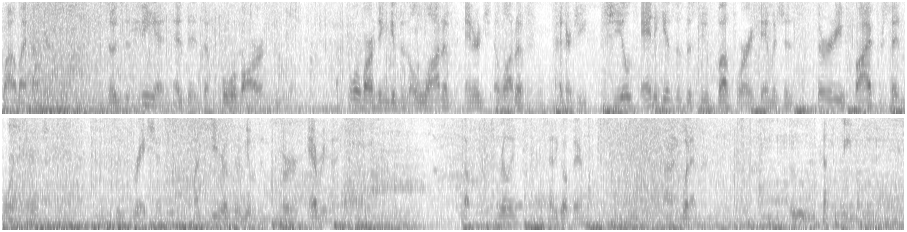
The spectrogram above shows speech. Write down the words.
wildlife out here. So it's, it's seeing it as it's a four bar. A four bar thing gives us a lot of energy, a lot of energy shields, and it gives us this new buff where it damages 35% more damage. Good gracious, my Steamroll's gonna be able to murder everything. Oh, really? I just had to go up there? Alright, whatever. Ooh, cutscene.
